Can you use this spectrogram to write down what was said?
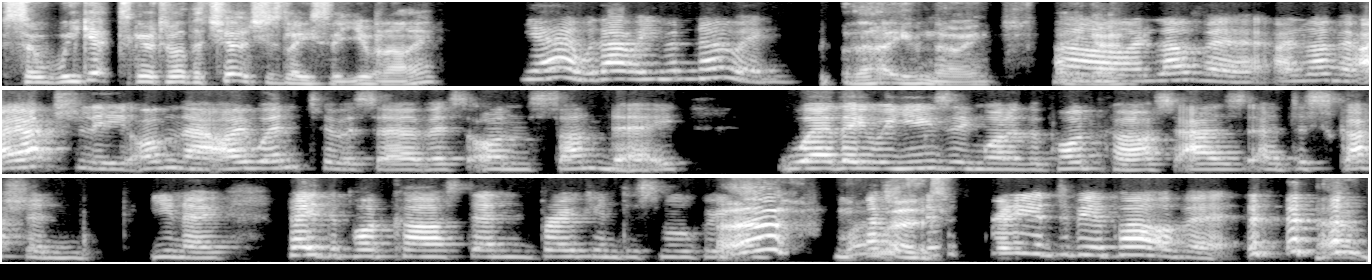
so we get to go to other churches, Lisa, you and I, Yeah, without even knowing. without even knowing. Oh, There go. I love it. I love it. I actually, on that, I went to a service on Sunday where they were using one of the podcasts as a discussion, you know, played the podcast, then broke into small groups. Oh my word! It was brilliant to be a part of it. Oh,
